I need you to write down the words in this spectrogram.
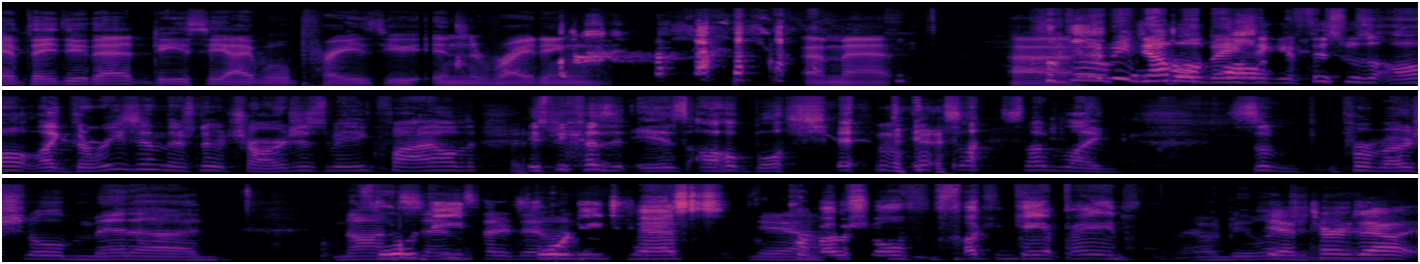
if they do that, DC, I will praise you in the writing. on that. Uh, It would be double amazing if this was all like the reason there's no charges being filed is because it is all bullshit. It's like some like some promotional meta 4D, nonsense they're doing. 4D chess Yeah, promotional fucking campaign. that would be Yeah, legendary. it turns out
